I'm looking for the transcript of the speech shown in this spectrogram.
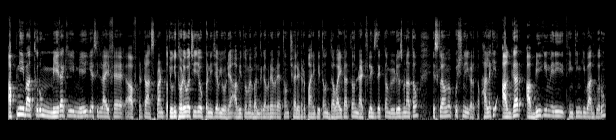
अपनी बात करूँ, मेरा की, मेरी कैसी लाइफ है आफ्टर ट्रांसप्लांट तो क्योंकि थोड़ी बहुत चीज़ें ऊपर नीचे भी हो रही हैं। अभी तो मैं बंद कमरे में रहता हूँ छः लीटर पानी पीता हूँ, दवाई खाता हूँ नेटफ्लिक्स देखता हूँ वीडियोज़ बनाता हूँ, इसके अलावा मैं कुछ नहीं करता हालाँकि अगर अभी की मेरी थिंकिंग की बात करूँ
